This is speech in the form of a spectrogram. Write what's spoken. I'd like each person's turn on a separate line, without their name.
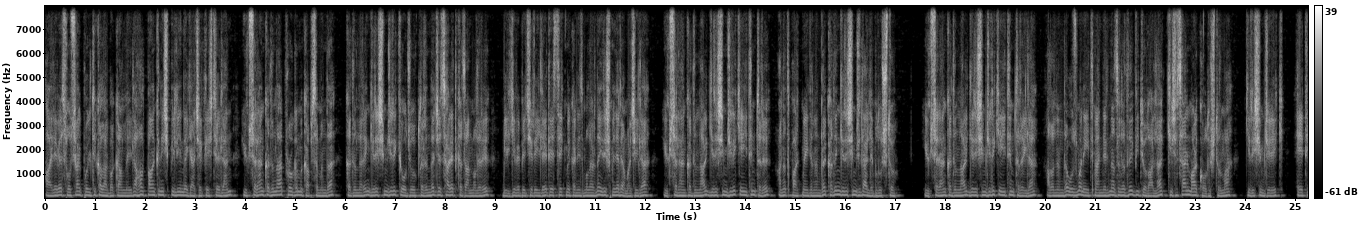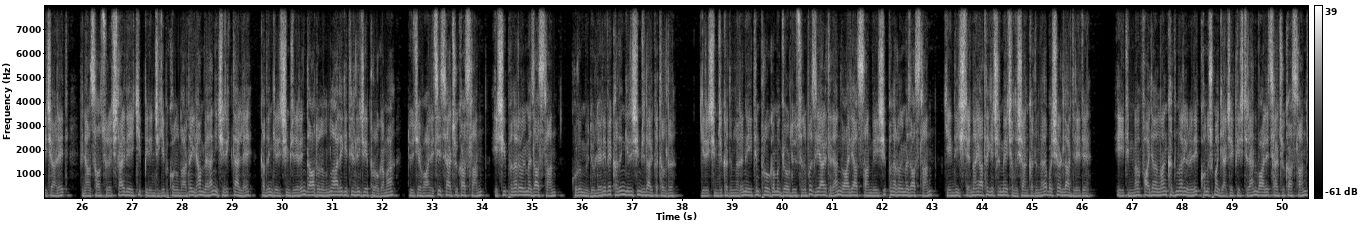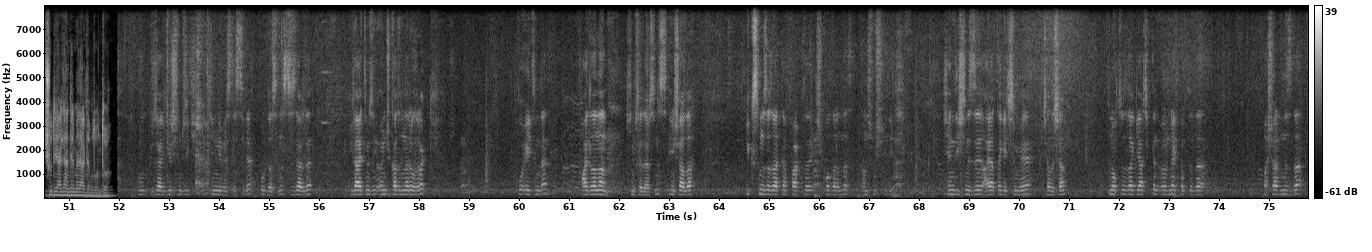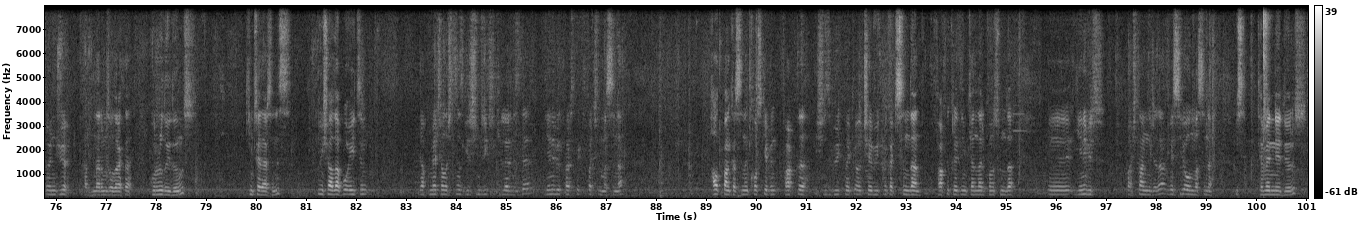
Aile ve Sosyal Politikalar Bakanlığı ile Halkbank'ın işbirliğinde gerçekleştirilen Yükselen Kadınlar Programı kapsamında kadınların girişimcilik yolculuklarında cesaret kazanmaları, bilgi ve beceriyle destek mekanizmalarına erişmeleri amacıyla Yükselen Kadınlar Girişimcilik Eğitim Tırı Anıt Park Meydanı'nda kadın girişimcilerle buluştu. Yükselen Kadınlar Girişimcilik Eğitim Tırı'yla alanında uzman eğitmenlerin hazırladığı videolarla kişisel marka oluşturma, girişimcilik, e-ticaret, finansal süreçler ve ekip bilinci gibi konularda ilham veren içeriklerle kadın girişimcilerin daha donanımlı hale getirileceği programa Düzce Valisi Selçuk Aslan, eşi Pınar Ölmez Aslan, kurum müdürleri ve kadın girişimciler katıldı. Girişimci kadınların eğitim programı gördüğü sınıfı ziyaret eden Vali Aslan ve eşi Pınar Ölmez Aslan, kendi işlerini hayata geçirmeye çalışan kadınlara başarılar diledi. Eğitimden faydalanan kadınlara yönelik konuşma gerçekleştiren Vali Selçuk Aslan şu değerlendirmelerde bulundu.
Bu güzel girişimcilik etkinliği vesilesiyle buradasınız. Sizler de vilayetimizin öncü kadınları olarak bu eğitimden faydalanan kimselersiniz. İnşallah bir kısmınızda zaten farklı iş kollarında tanışmış idik. Kendi işinizi hayata geçirmeye çalışan, bu noktada da gerçekten örnek noktada başarınızda öncü kadınlarımız olarak da gurur duyduğumuz kimselersiniz. İnşallah bu eğitim yapmaya çalıştığınız girişimcilik fikirlerinizde yeni bir perspektif açılmasına, Halk Bankası'nın, COSGAP'in farklı işinizi büyütmek, ölçeği büyütmek açısından farklı kredi imkanları konusunda e, yeni bir başlangıca da vesile olmasını biz temenni ediyoruz.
